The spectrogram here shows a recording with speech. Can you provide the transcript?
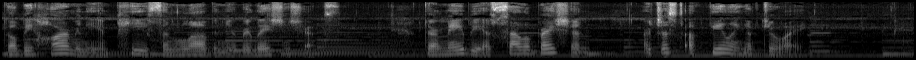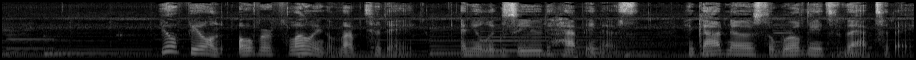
There'll be harmony and peace and love in your relationships. There may be a celebration or just a feeling of joy. You'll feel an overflowing of love today, and you'll exude happiness. And God knows the world needs that today.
